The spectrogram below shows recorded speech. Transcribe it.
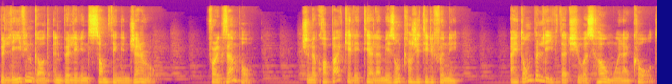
believe in God and believe in something in general. For example, Je ne crois pas qu'elle était à la maison quand j'ai téléphoné. I don't believe that she was home when I called.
